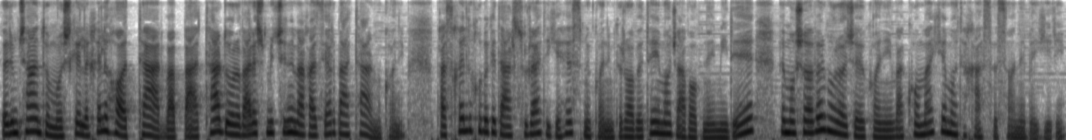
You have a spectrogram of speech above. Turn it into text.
داریم چند تا مشکل خیلی حادتر و بدتر دور برش میچینیم و قضیه رو بدتر می‌کنیم. پس خیلی خوبه که در صورتی که حس می‌کنیم که رابطه ما جواب نمیده به مشاور مراجعه کنیم و کمک متخصصانه بگیریم.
